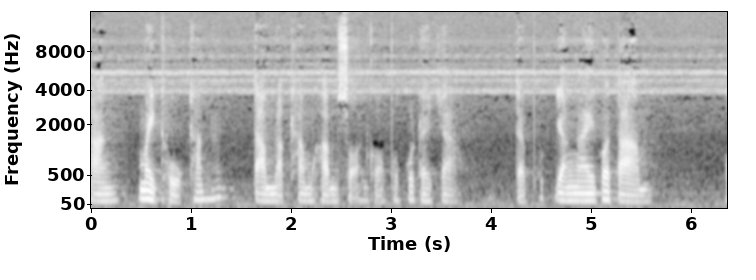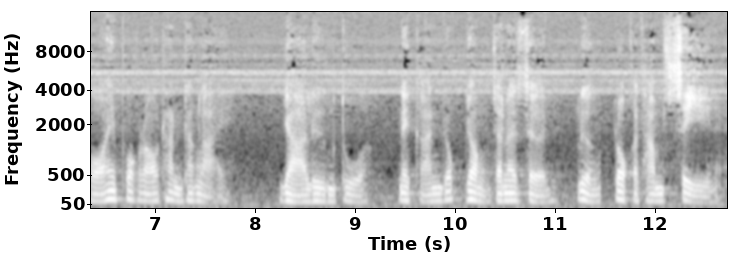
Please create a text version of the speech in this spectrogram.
ทางไม่ถูกทั้งนั้นตามหลักธรรมคำสอนของพระพุทธเจ้า แต่ยังไงก็ตาม ขอให้พวกเราท่านทั้งหลาย อย่าลืมตัวในการยกย่องสรรเสริญเรื่องโลกธรรมสี่เนี่ย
